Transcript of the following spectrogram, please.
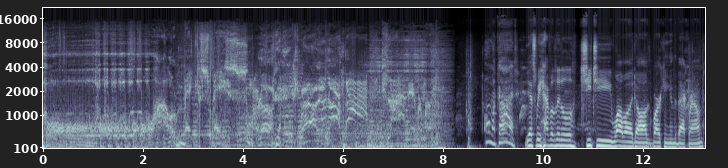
Oh, I'll make space. Oh my God! Yes, we have a little Chihuahua dog barking in the background.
